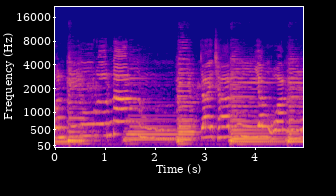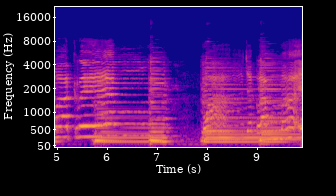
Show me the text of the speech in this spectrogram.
มันจริงหรือนั้น ใจฉันยังหวั่นวาดเกรงว่าจะกลับมาเอ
